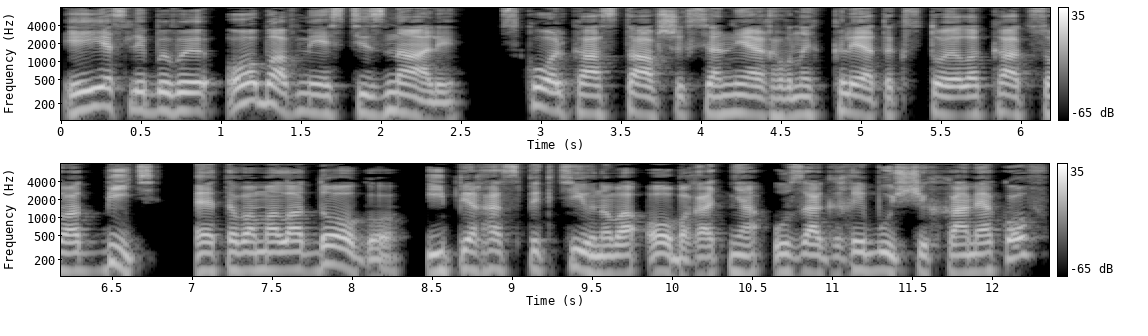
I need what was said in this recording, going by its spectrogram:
И если бы вы оба вместе знали, сколько оставшихся нервных клеток стоило Кацу отбить этого молодого и перспективного оборотня у загребущих хомяков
